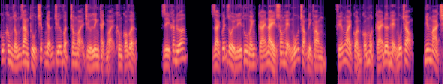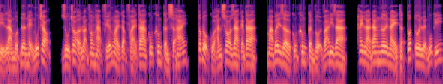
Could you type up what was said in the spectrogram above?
cũng không giống giang thủ chiếc nhẫn chữ vật trong ngoại trừ linh thạch ngoại không có vật. Gì khác nữa? Giải quyết rồi lý thu Ánh cái này xong hệ ngũ trọng đỉnh phong, phía ngoài còn có một cái đơn hệ ngũ trọng, nhưng mà chỉ là một đơn hệ ngũ trọng, dù cho ở loạn phong hạp phía ngoài gặp phải ta cũng không cần sợ hãi, tốc độ của hắn so ra kém ta mà bây giờ cũng không cần vội vã đi ra, hay là đang nơi này thật tốt tôi luyện vũ kỹ.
